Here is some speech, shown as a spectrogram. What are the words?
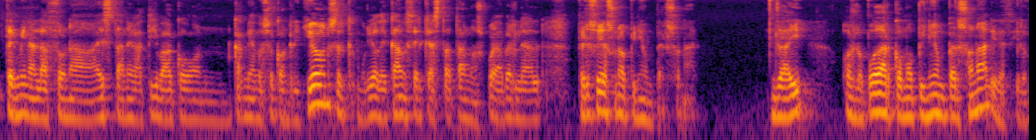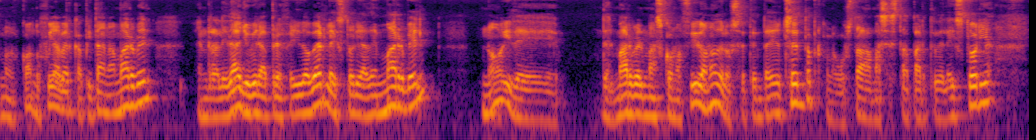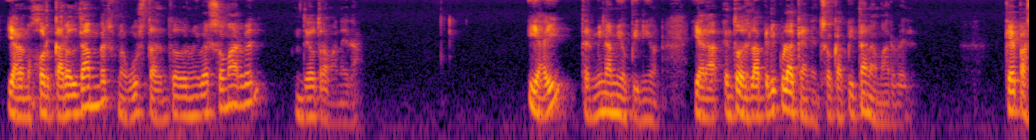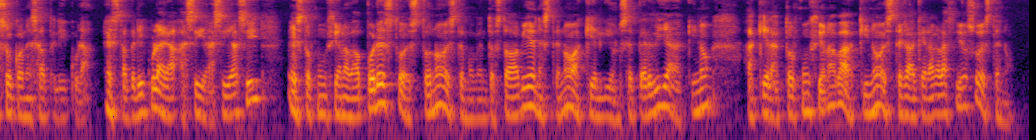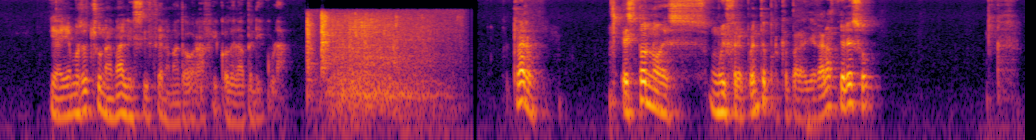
termina en la zona esta negativa con cambiándose con Rick Jones, el que murió de cáncer, que hasta Thanos puede haberle al... Pero eso ya es una opinión personal. Yo ahí os lo puedo dar como opinión personal y deciros, cuando fui a ver Capitana Marvel, en realidad yo hubiera preferido ver la historia de Marvel, ¿no? Y de del Marvel más conocido, ¿no? De los 70 y 80, porque me gustaba más esta parte de la historia. Y a lo mejor Carol Danvers me gusta dentro del universo Marvel de otra manera. Y ahí termina mi opinión. Y ahora, entonces, la película que han hecho, Capitana Marvel. ¿Qué pasó con esa película? Esta película era así, así, así, esto funcionaba por esto, esto no, este momento estaba bien, este no, aquí el guion se perdía, aquí no. Aquí el actor funcionaba, aquí no, este gag era gracioso, este no. Y ahí hemos hecho un análisis cinematográfico de la película. Claro, esto no es muy frecuente porque para llegar a hacer eso,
